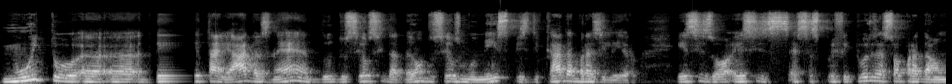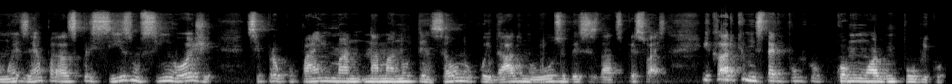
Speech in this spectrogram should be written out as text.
muito uh, detalhadas né, do, do seu cidadão, dos seus munícipes, de cada brasileiro. Esses, esses, essas prefeituras, é só para dar um exemplo, elas precisam sim hoje se preocupar em na manutenção, no cuidado, no uso desses dados pessoais. E claro que o Ministério Público, como um órgão público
